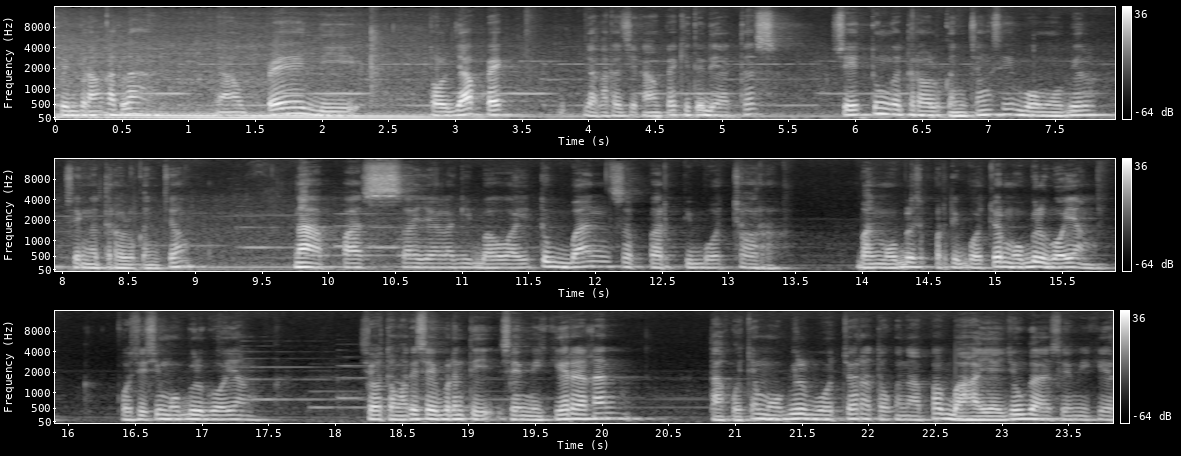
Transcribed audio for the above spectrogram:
Saya berangkat lah nyampe di tol Japek Jakarta Cikampek itu di atas. Saya itu nggak terlalu kencang sih bawa mobil. Saya nggak terlalu kencang nah pas saya lagi bawa itu ban seperti bocor ban mobil seperti bocor mobil goyang. Posisi mobil goyang. Saya otomatis saya berhenti. Saya mikir ya kan takutnya mobil bocor atau kenapa bahaya juga saya mikir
